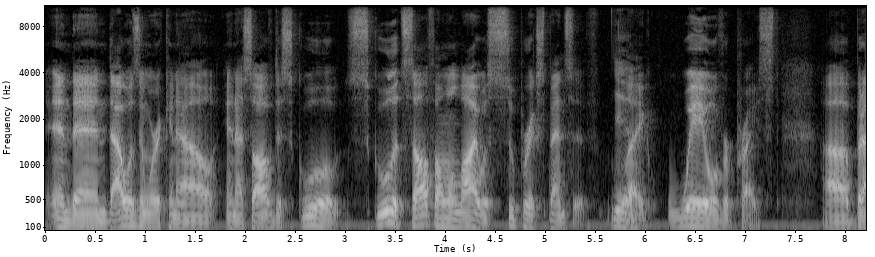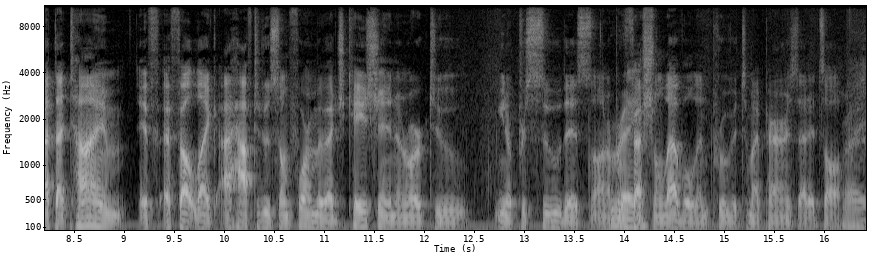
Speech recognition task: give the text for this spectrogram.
and then that wasn't working out, and I saw the school. School itself, I won't lie, was super expensive, Yeah. like way overpriced. Uh, but at that time, if I felt like I have to do some form of education in order to, you know, pursue this on a Right. professional level and prove it to my parents that it's all Right.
